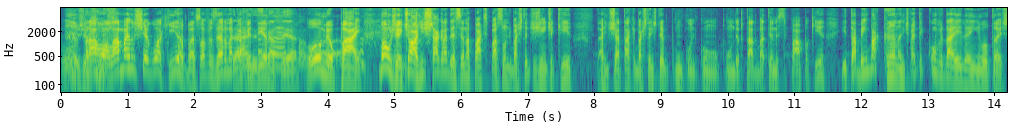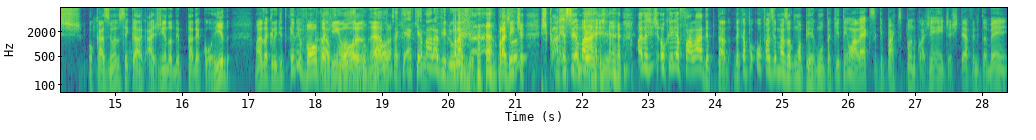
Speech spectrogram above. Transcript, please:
Ô, pra rolar, mas não chegou aqui, rapaz. Só fizeram na Traz cafeteira. café. Ô, meu pai. Bom, gente, ó, a gente está agradecendo a participação de bastante gente aqui. A gente já está aqui bastante tempo com, com, com- com um deputado batendo esse papo aqui. E tá bem bacana. A gente vai ter que convidar ele em outras ocasiões. Eu sei que a agenda do deputado é corrida, mas acredito que ele volta Ah, aqui em volto, outras. né? volto. Aqui, aqui é maravilhoso. Eu tô- gente esclarecer mais. Mas a gente, eu queria falar, deputado, daqui a pouco eu vou fazer mais alguma pergunta aqui. Tem o Alex aqui participando com a gente, a Stephanie também.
